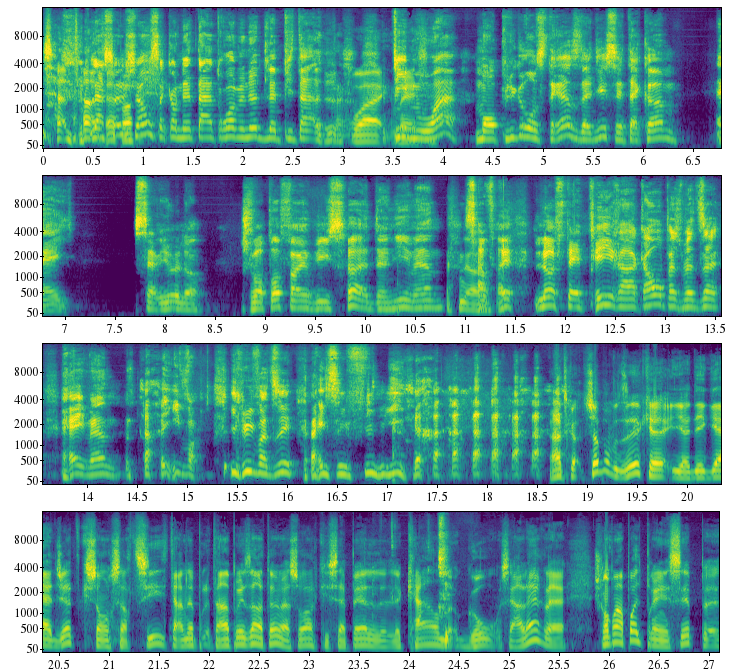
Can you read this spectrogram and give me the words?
Ça la seule pas. chose, c'est qu'on était à trois minutes de l'hôpital. Ouais, Puis moi, mon plus gros stress, Denis, c'était comme, hey, sérieux, là. Je vais pas faire vivre ça à Denis, man. Non. Ça fait, là, c'était pire encore, parce que je me disais, hey, man, il va, lui va dire, hey, c'est fini. En tout cas, ça pour vous dire qu'il y a des gadgets qui sont sortis. Tu en, t'en présentes un à soir qui s'appelle le Calm Go. Ça a l'air. euh, je comprends pas le principe. Euh,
